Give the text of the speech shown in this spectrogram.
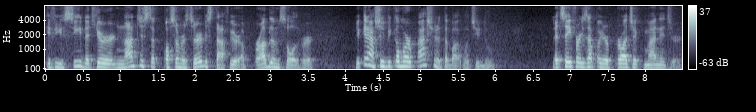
if you see that you're not just a customer service staff, you're a problem solver, you can actually become more passionate about what you do. Let's say, for example, you're a project manager,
